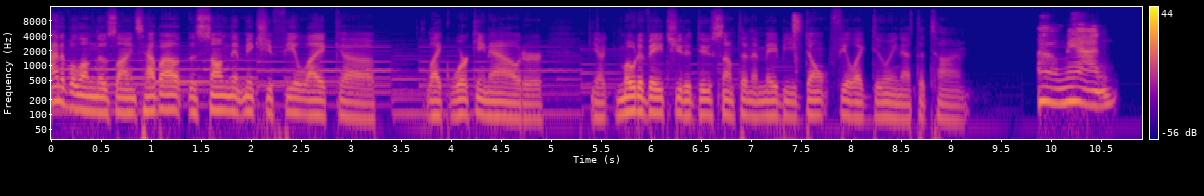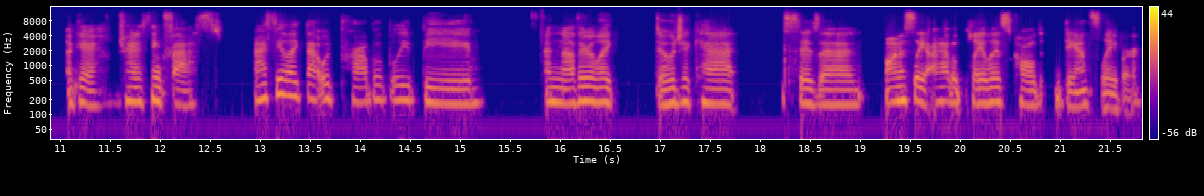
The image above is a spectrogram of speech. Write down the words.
Kind of along those lines how about the song that makes you feel like uh like working out or you know motivates you to do something that maybe you don't feel like doing at the time Oh man. Okay, I'm trying to think fast. I feel like that would probably be another like Doja Cat, SZA. Honestly, I have a playlist called Dance Labor.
